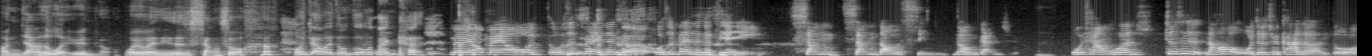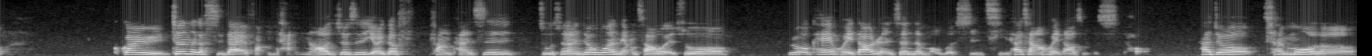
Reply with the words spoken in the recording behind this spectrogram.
哦，你讲的是尾韵哦，我以为你是想说 王家卫怎么这么难看？没有没有，我我是被那个我是被那个电影伤伤到心那种感觉。我想问，就是然后我就去看了很多关于就是那个时代的访谈，然后就是有一个访谈是主持人就问梁朝伟说，如果可以回到人生的某个时期，他想要回到什么时候？他就沉默了。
